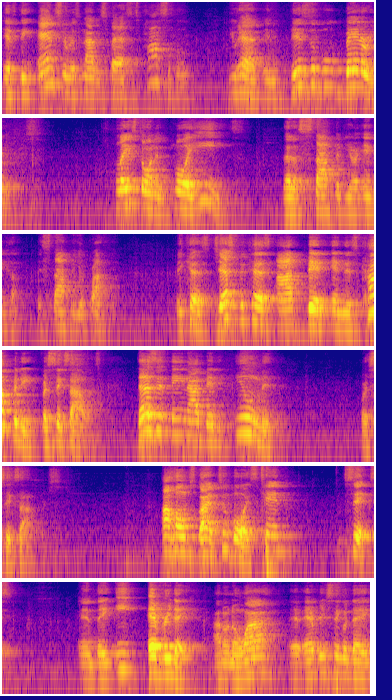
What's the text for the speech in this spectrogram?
If the answer is not as fast as possible, you have invisible barriers placed on employees that are stopping your income, it's stopping your profit. Because just because I've been in this company for six hours doesn't mean I've been human for six hours. I homeschool, I have two boys, 10 and 6, and they eat every day. I don't know why. Every single day,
